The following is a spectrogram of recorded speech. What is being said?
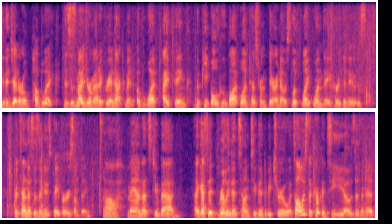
To the general public. This is my dramatic reenactment of what I think the people who bought blood tests from Theranos looked like when they heard the news. Pretend this is a newspaper or something. Ah, oh, man, that's too bad. I guess it really did sound too good to be true. It's always the crooked CEOs, isn't it?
